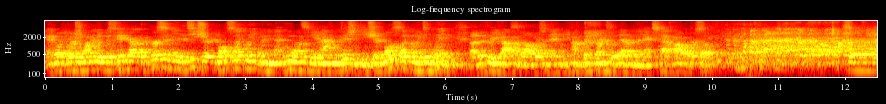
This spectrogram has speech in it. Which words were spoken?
And what, what, you want to do is figure out the person in the t-shirt most likely, who wants to be a mathematician t-shirt, most likely to win uh, the $3,000 and then become good friends with them in the next half hour or so. so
